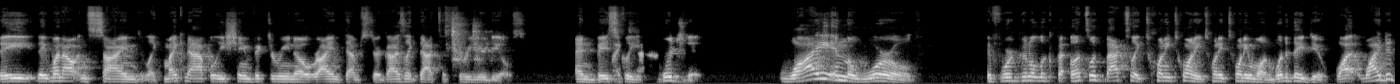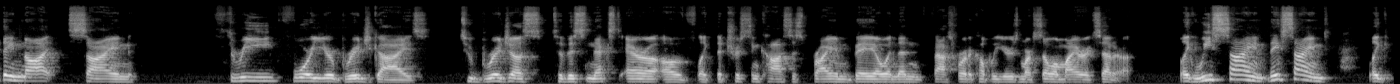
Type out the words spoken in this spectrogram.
They they went out and signed like Mike Napoli, Shane Victorino, Ryan Dempster, guys like that to three year deals, and basically bridged it. Why in the world, if we're gonna look back, let's look back to like 2020, 2021. What did they do? Why why did they not sign three, four year bridge guys to bridge us to this next era of like the Tristan Casas, Brayan Bello, and then fast forward a couple years, Marcelo Meyer, etc. Like we signed, they signed like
